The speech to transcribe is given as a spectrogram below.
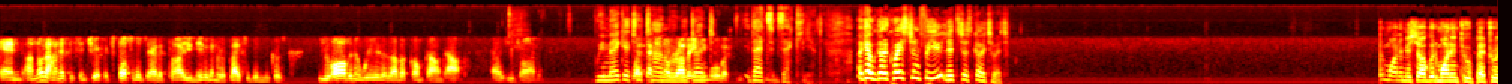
And I'm not 100% sure if it's possible to have a tire you're never going to replace again because you are going to wear the rubber compound out as you drive it. We may get well, to a time where we don't. Anymore, that's exactly it. Okay, we've got a question for you. Let's just go to it. Morning, Michelle. Good morning to Petro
